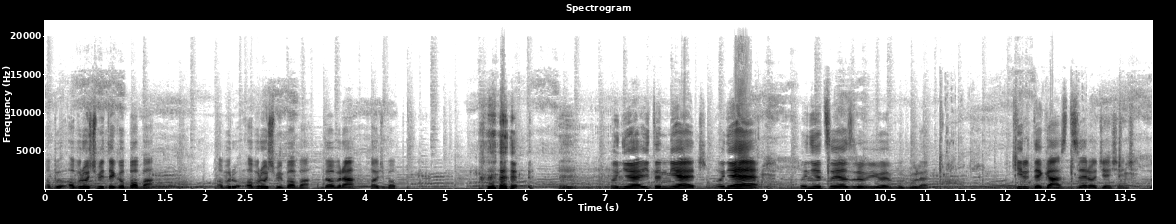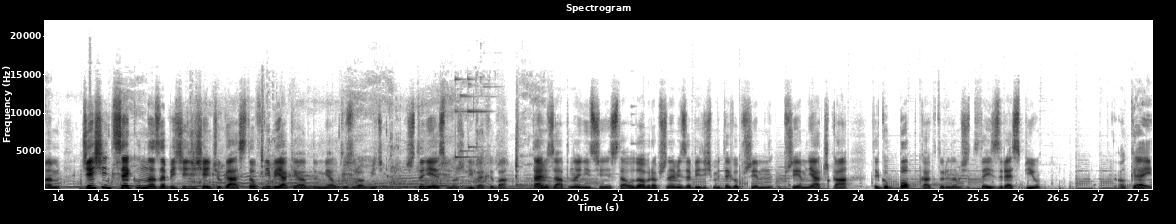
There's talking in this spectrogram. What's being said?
Ob obróćmy tego Boba. Obró obróćmy Boba. Dobra, chodź Bob. o nie, i ten miecz. O nie. O nie, co ja zrobiłem w ogóle? Kill the gast 0,10. Mam 10 sekund na zabicie 10 gastów. Nie wiem jak ja bym miał to zrobić. Czy to nie jest możliwe chyba? Time's up, no i nic się nie stało. Dobra, przynajmniej zabiliśmy tego przyjem przyjemniaczka, tego bobka, który nam się tutaj zrespił. Okej.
